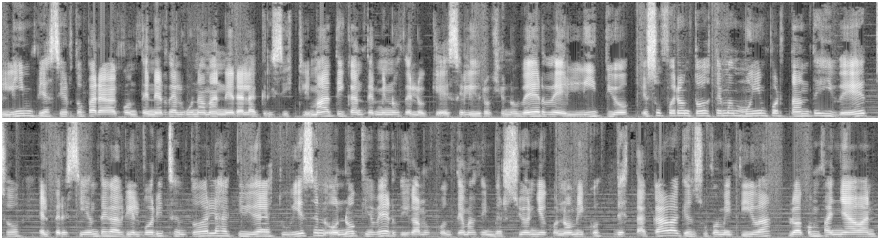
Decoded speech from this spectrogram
limpia, ¿cierto? Para contener de alguna manera la crisis climática en términos de lo que es el hidrógeno verde, el litio. Esos fueron todos temas muy importantes y de hecho el presidente Gabriel Boric en todas las actividades tuviesen o no que ver, digamos, con temas de inversión y económicos, destacaba que en su comitiva lo acompañaban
